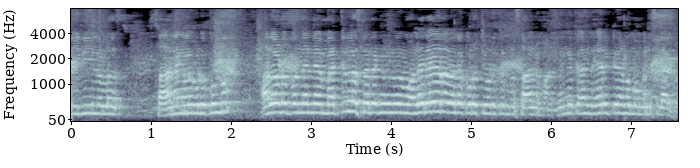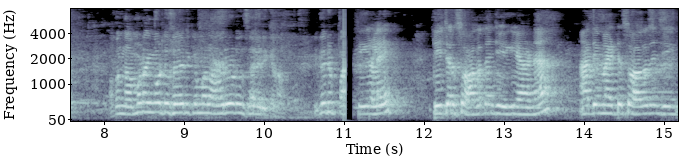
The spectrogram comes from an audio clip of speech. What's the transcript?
രീതിയിലുള്ള സാധനങ്ങൾ കൊടുക്കുന്നു. അതോടൊപ്പം തന്നെ മറ്റുള്ള സ്ഥലങ്ങളിൽ നിന്ന് വളരെയേറെ വില കുറച്ച് കൊടുക്കുന്ന സാധനമാണ്. നിങ്ങൾക്ക് അത് നേരിട്ട് കാണുമ്പോൾ മനസ്സിലാക്കും അപ്പം നമ്മൾ ഇങ്ങോട്ട് സഹകരിക്കുമ്പോൾ അവരോടും സഹകരിക്കണം. ഇതൊരു പട്ടികളെ ടീച്ചർ സ്വാഗതം ചെയ്യുകയാണ്. ആദ്യമായിട്ട് സ്വാഗതം ചെയ്യും.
